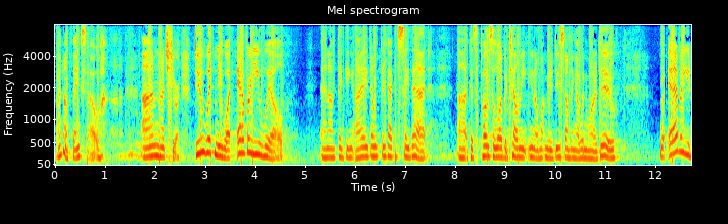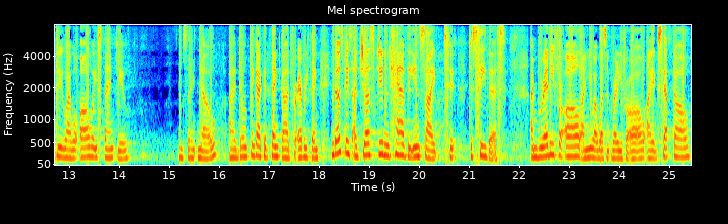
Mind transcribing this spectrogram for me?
I don't think so. I'm not sure. Do with me whatever you will. And I'm thinking, I don't think I could say that. Because uh, suppose the Lord would tell me, you know, want me to do something I wouldn't want to do. Whatever you do, I will always thank you. I'm saying, no, I don't think I could thank God for everything. In those days, I just didn't have the insight to, to see this. I'm ready for all. I knew I wasn't ready for all. I accept all.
